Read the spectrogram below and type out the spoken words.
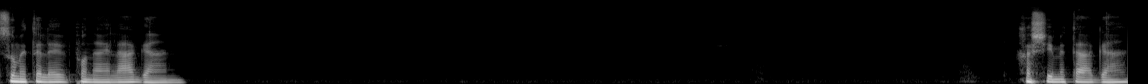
תשומת הלב פונה אל האגן. חשים את האגן.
